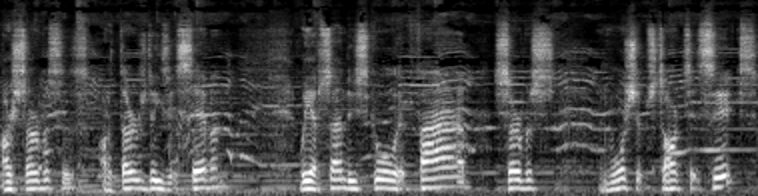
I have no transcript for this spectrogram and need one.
Our services are Thursdays at 7. We have Sunday school at 5. Service and worship starts at 6.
